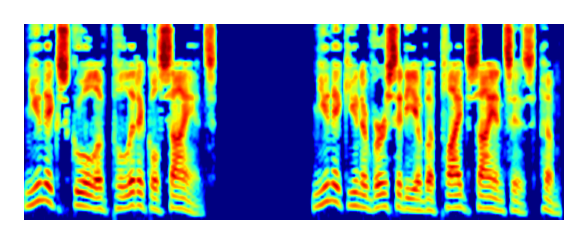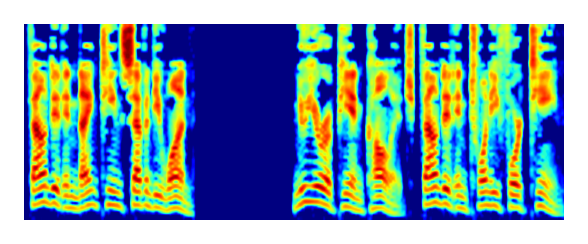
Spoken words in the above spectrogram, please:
Munich School of Political Science Munich University of Applied Sciences founded in 1971 New European College, founded in 2014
